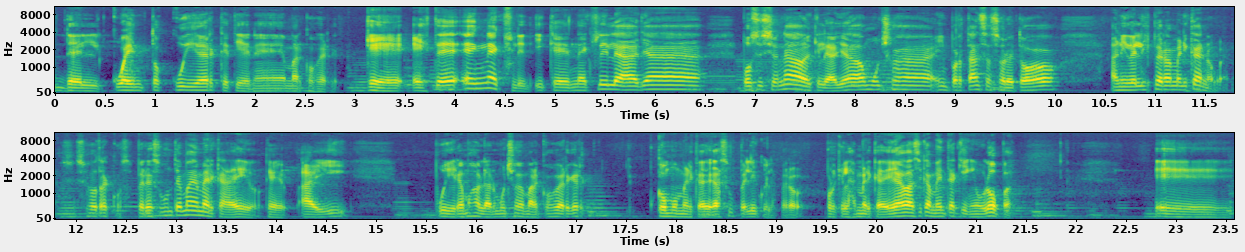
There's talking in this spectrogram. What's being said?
del cuento queer que tiene Marcos Berger. Que esté en Netflix y que Netflix le haya posicionado y que le haya dado mucha importancia, sobre todo a nivel hispanoamericano, bueno, eso es otra cosa. Pero eso es un tema de mercadeo, que ahí pudiéramos hablar mucho de Marcos Berger como mercadea sus películas, pero porque las mercadea básicamente aquí en Europa. Eh,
